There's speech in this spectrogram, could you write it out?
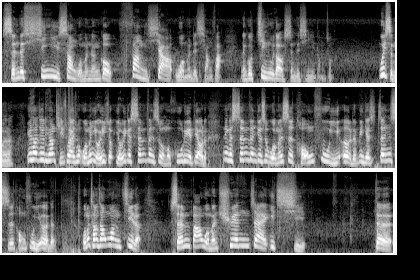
神的心意上，我们能够放下我们的想法，能够进入到神的心意当中？为什么呢？因为他这个地方提出来说，我们有一种有一个身份是我们忽略掉的，那个身份就是我们是同父一二的，并且是真实同父一二的。我们常常忘记了，神把我们圈在一起的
